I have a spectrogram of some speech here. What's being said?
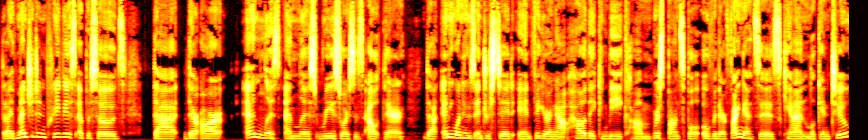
that I've mentioned in previous episodes that there are endless, endless resources out there that anyone who's interested in figuring out how they can become responsible over their finances can look into.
